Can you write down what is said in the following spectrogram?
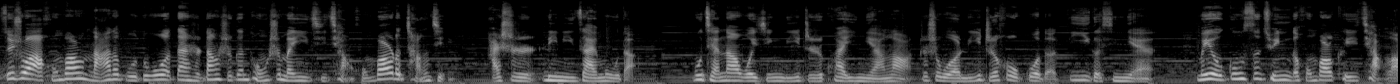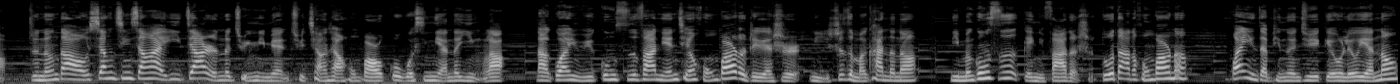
虽说啊红包拿的不多，但是当时跟同事们一起抢红包的场景还是历历在目的。目前呢，我已经离职快一年了，这是我离职后过的第一个新年，没有公司群里的红包可以抢了，只能到相亲相爱一家人的群里面去抢抢红包，过过新年的瘾了。那关于公司发年前红包的这件事，你是怎么看的呢？你们公司给你发的是多大的红包呢？欢迎在评论区给我留言哦，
